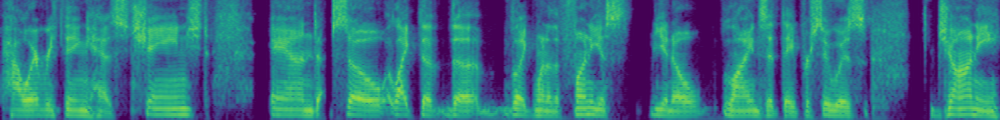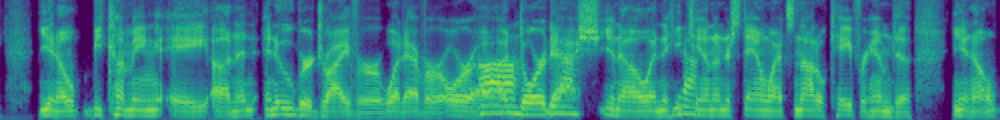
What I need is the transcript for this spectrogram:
how everything has changed and so like the the like one of the funniest you know lines that they pursue is Johnny, you know, becoming a an, an Uber driver or whatever, or a, uh, a ah, DoorDash, yeah. you know, and he yeah. can't understand why it's not okay for him to, you know,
